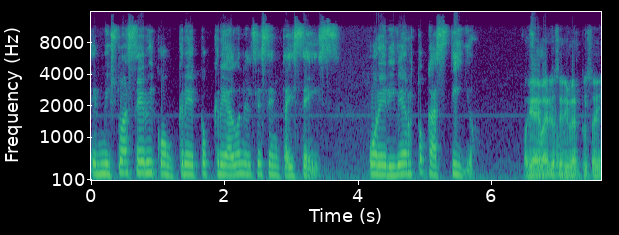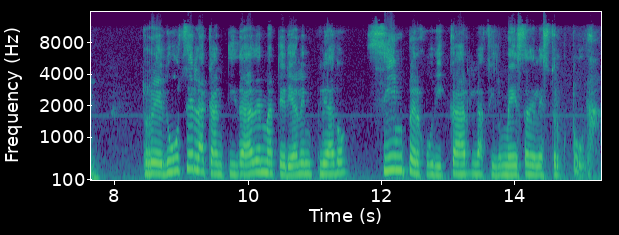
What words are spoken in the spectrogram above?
el mixto acero y concreto creado en el 66 por Heriberto Castillo. Oye, hay varios heribertos ahí. Reduce la cantidad de material empleado sin perjudicar la firmeza de la estructura.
